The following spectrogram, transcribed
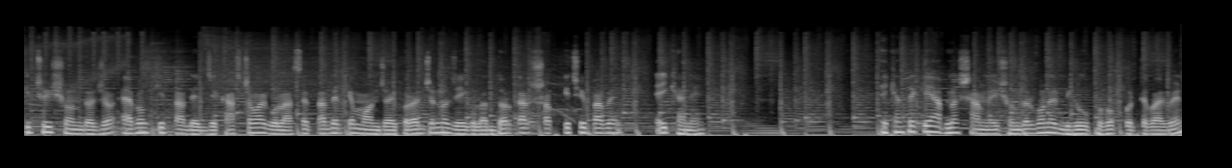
কিছুই সৌন্দর্য এবং কি তাদের যে কাস্টমারগুলো আছে, তাদেরকে মন জয় করার জন্য যেগুলো দরকার সব কিছুই পাবেন এইখানে। এখান থেকে আপনার সামনে সুন্দরবনের ভিউ উপভোগ করতে পারবেন।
